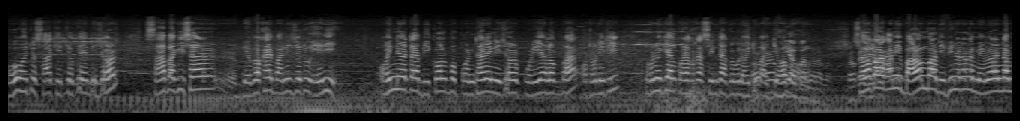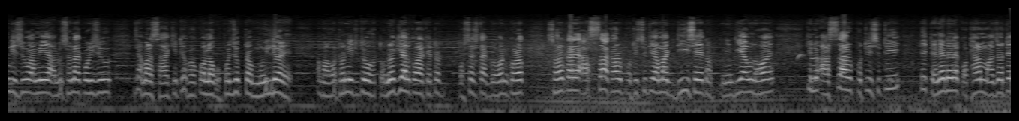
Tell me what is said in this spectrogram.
বহু হয়তো চাহ খেতিয়কে নিজৰ চাহ বাগিচাৰ ব্যৱসায় বাণিজ্যটো এৰি অন্য এটা বিকল্প পন্থাৰে নিজৰ পৰিয়ালক বা অৰ্থনীতি টনকিয়াল কৰাৰ কথা চিন্তা কৰিবলৈ হয়তো বাধ্য হ'ব। চৰকাৰক আমি বাৰম্বাৰ বিভিন্ন ধৰণৰ মেমৰেণ্ডাম দিছোঁ আমি আলোচনা কৰিছোঁ যে আমাৰ চাহ খেতিয়কসকলক উপযুক্ত মূল্যৰে আমাৰ অৰ্থনীতিটো টনকিয়াল কৰাৰ ক্ষেত্ৰত প্ৰচেষ্টা গ্ৰহণ কৰক। চৰকাৰে আশ্বাস আৰু প্ৰতিশ্ৰুতি আমাক দিছে নিদিয়াও নহয়। কিন্তু আশ্বাস আৰু প্ৰতিশ্ৰুতি সেই তেনেধৰণে কথাৰ মাজতে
